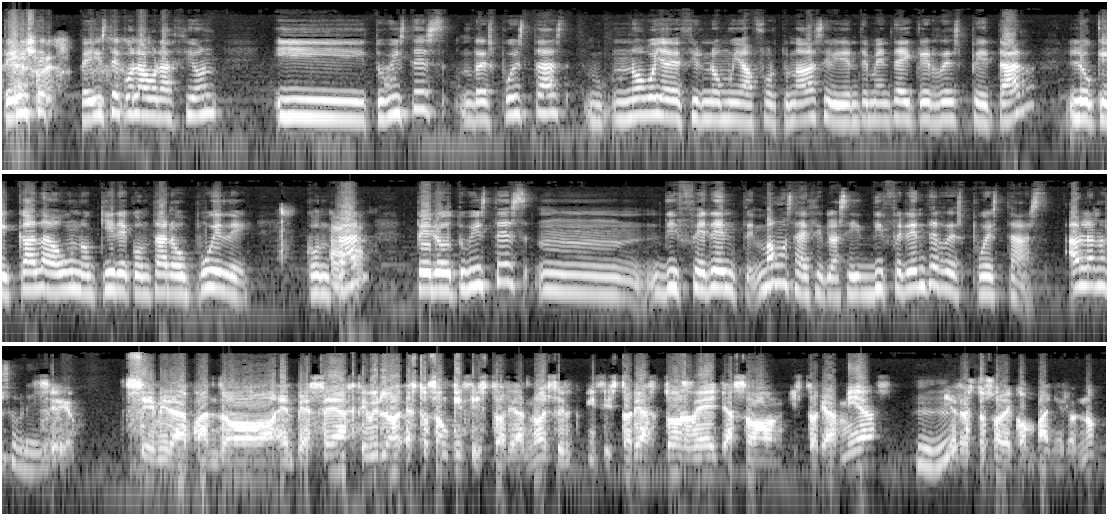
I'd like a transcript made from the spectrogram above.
Pediste, Eso es. pediste colaboración y tuviste respuestas, no voy a decir no muy afortunadas, evidentemente hay que respetar lo que cada uno quiere contar o puede contar. pero tuviste mm, diferentes, vamos a decirlo así, diferentes respuestas. Háblanos sobre ello. Sí. Sí, mira, cuando empecé a escribirlo, estos son 15 historias, ¿no? 15 historias, dos de ellas son historias mías y el resto son de compañeros, ¿no?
